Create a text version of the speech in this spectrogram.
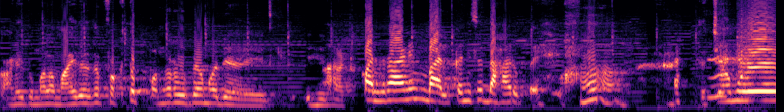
आणि तुम्हाला माहिती आहे फक्त पंधरा रुपयामध्ये आहे हे नाटक. पंधरा आणि बाल्कनीचं दहा रुपये. हा. त्याच्यामुळे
